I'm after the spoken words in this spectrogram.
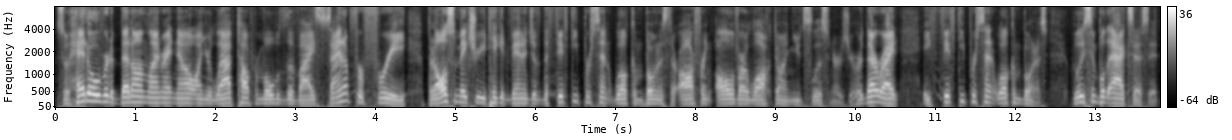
So head over to BetOnline right now on your laptop or mobile device. Sign up for free, but also make sure you take advantage of the 50% welcome bonus they're offering all of our Locked On Utes listeners. You heard that right, a 50% welcome bonus. Really simple to access it.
